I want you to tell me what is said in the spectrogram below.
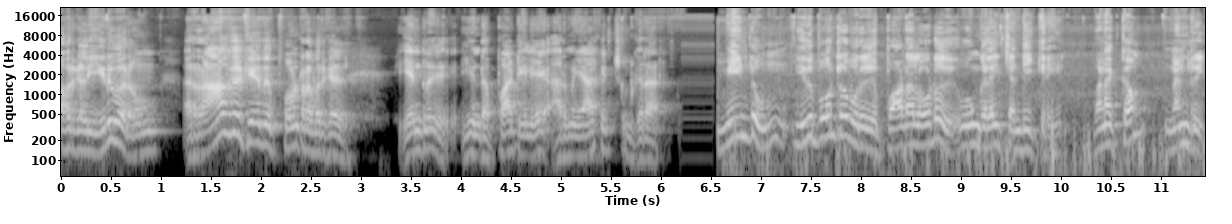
அவர்கள் இருவரும் ராகு கேது போன்றவர்கள். என்று இந்த பாட்டிலே அருமையாக சொல்கிறார். மீண்டும் இது போன்ற ஒரு பாடலோடு உங்களை சந்திக்கிறேன். வணக்கம் நன்றி.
